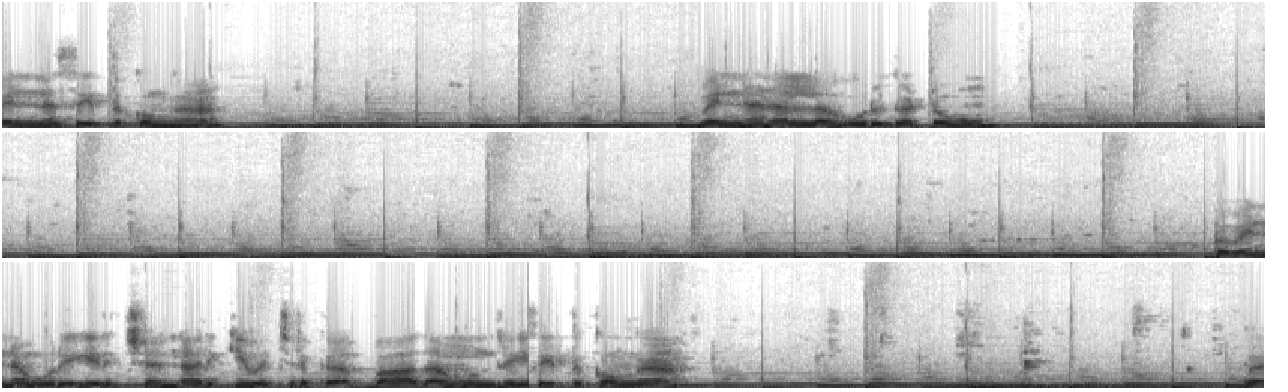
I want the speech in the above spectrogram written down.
வெண்ணெய் சேர்த்துக்கோங்க. வெண்ணெய் நல்லா உருகட்டும். இப்ப வெண்ணெய் உருகிருச்சு. நறுக்கி வச்சிருக்க பாதாம் முந்திரி சேர்த்துக்கோங்க. இப்ப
